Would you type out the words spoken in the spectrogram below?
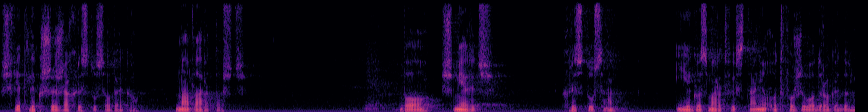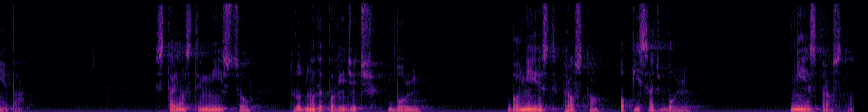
w świetle krzyża Chrystusowego, ma wartość. Bo śmierć Chrystusa i Jego zmartwychwstanie otworzyło drogę do nieba. Stając w tym miejscu, trudno wypowiedzieć ból, bo nie jest prosto opisać ból. Nie jest prosto,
